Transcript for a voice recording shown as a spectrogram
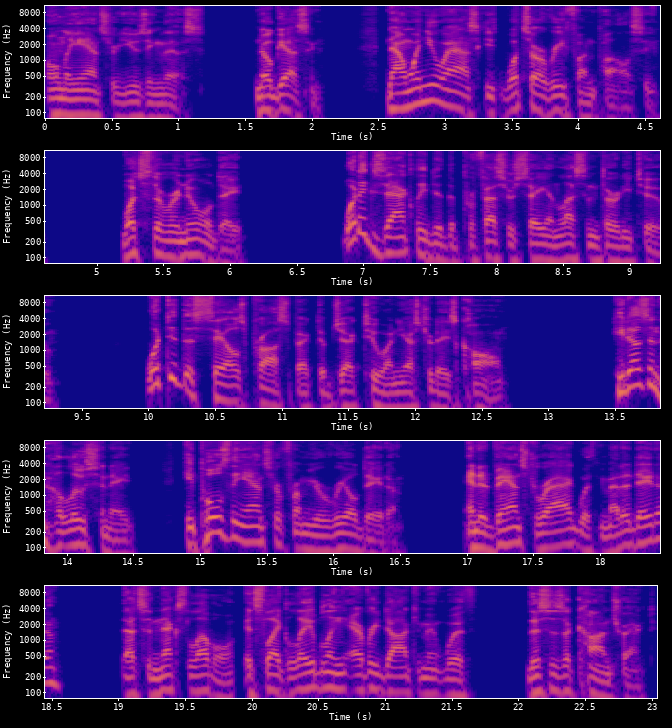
Only answer using this. No guessing. Now, when you ask, what's our refund policy? What's the renewal date? What exactly did the professor say in lesson 32? What did the sales prospect object to on yesterday's call? He doesn't hallucinate. He pulls the answer from your real data. An advanced RAG with metadata? That's the next level. It's like labeling every document with, this is a contract.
